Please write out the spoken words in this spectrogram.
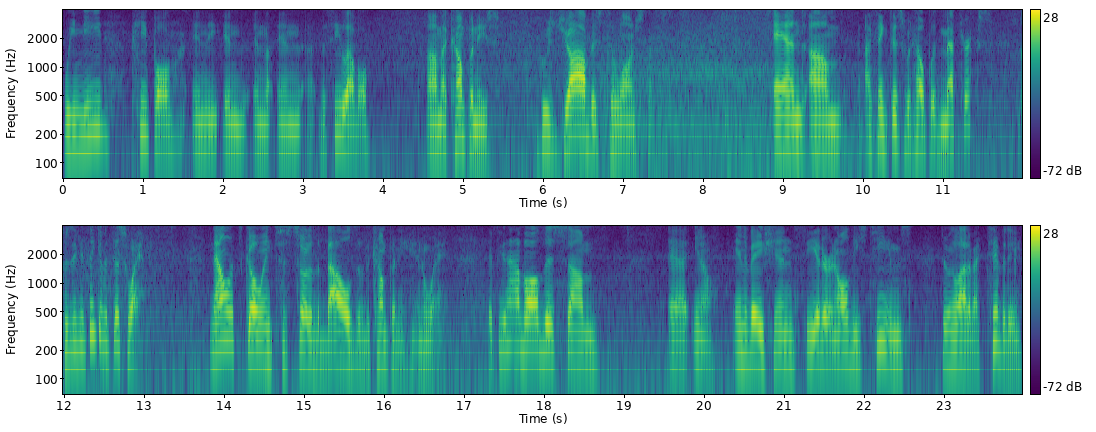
we need people in the in in in the C level um, at companies whose job is to launch things. And um, I think this would help with metrics because if you think of it this way, now let's go into sort of the bowels of the company in a way. If you have all this, um, uh, you know, innovation, theater, and all these teams doing a lot of activity,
